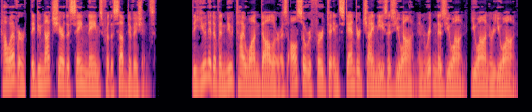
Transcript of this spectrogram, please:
However, they do not share the same names for the subdivisions. The unit of a new Taiwan dollar is also referred to in Standard Chinese as yuan and written as yuan, yuan or yuan.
